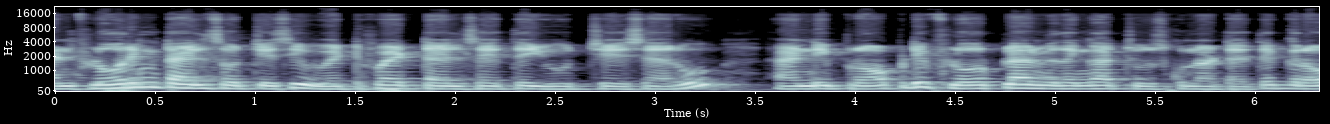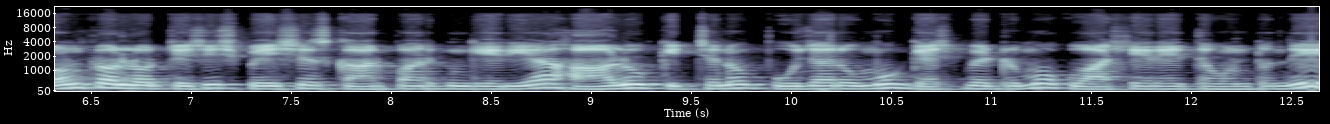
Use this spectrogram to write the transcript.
అండ్ ఫ్లోరింగ్ టైల్స్ వచ్చేసి వెటిఫైడ్ టైల్స్ అయితే యూజ్ చేశారు. అండ్ ఈ ప్రాపర్టీ ఫ్లోర్ ప్లాన్ విధంగా చూసుకున్నట్టయితే గ్రౌండ్ ఫ్లోర్లో వచ్చేసి spacious car parking area hall kitchen puja room guest bedroom ఒక వాష్ ఏరియా అయితే ఉంటుంది.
